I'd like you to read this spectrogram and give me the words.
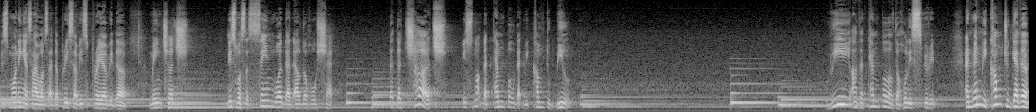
This morning, as I was at the pre service prayer with the main church, this was the same word that Elder Ho shared that the church is not the temple that we come to build. We are the temple of the Holy Spirit. And when we come together,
